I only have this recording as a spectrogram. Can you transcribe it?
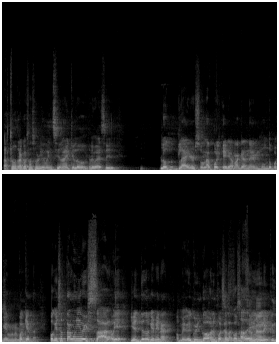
hasta otra cosa se olvidó mencionar que lo, que le voy a decir. Los gliders son la porquería más grande del mundo. Porque, porque, porque eso está universal. Oye, yo entiendo que, mira, me el Green Goblin puede ser la cosa de él.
